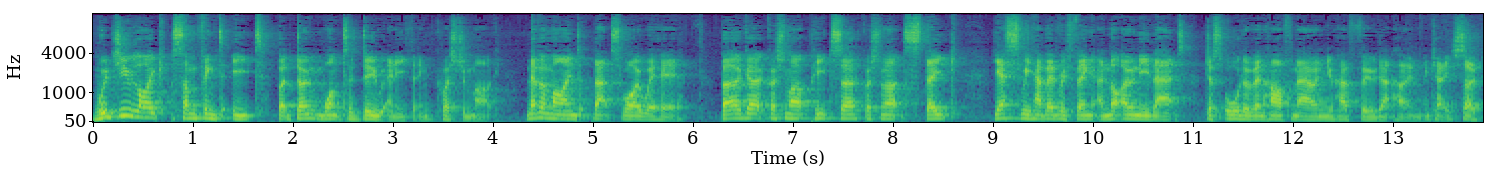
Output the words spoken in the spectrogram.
Would you like something to eat but don't want to do anything? Question mark. Never mind, that's why we're here. Burger, question mark, pizza, question mark, steak. Yes, we have everything, and not only that, just order within half an hour and you have food at home. Okay, so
